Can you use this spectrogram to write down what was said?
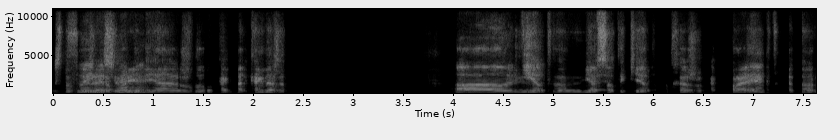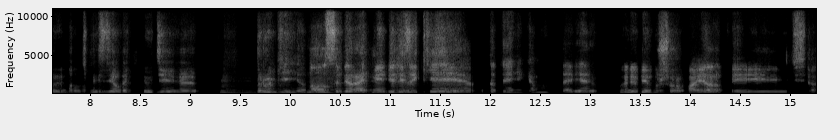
Что в ближайшее время я жду, когда, когда же а, нет, я все-таки это подхожу как проект, который должны сделать люди mm-hmm. другие. Но собирать мебель из Икеи, вот это я никому не доверю. Мой любимый шуруповерт и все.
